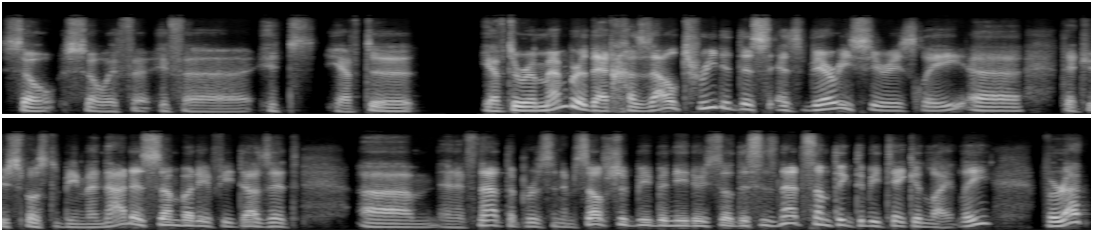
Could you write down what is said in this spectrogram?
So so if if uh, it's you have to you have to remember that Chazal treated this as very seriously. Uh, that you're supposed to be manada somebody if he does it um, and if not, the person himself should be benidui. So this is not something to be taken lightly. Sudot.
